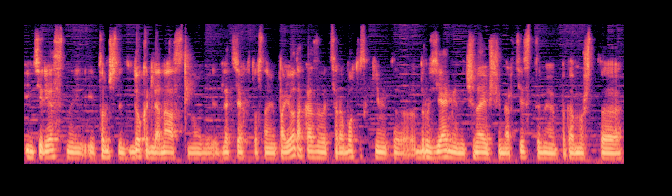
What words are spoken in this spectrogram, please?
интересный, и в том числе не только для нас, но и для тех, кто с нами поет, оказывается работа с какими-то друзьями, начинающими артистами, потому что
